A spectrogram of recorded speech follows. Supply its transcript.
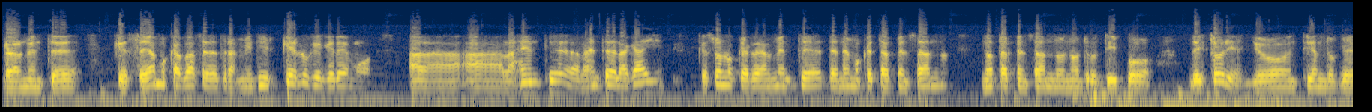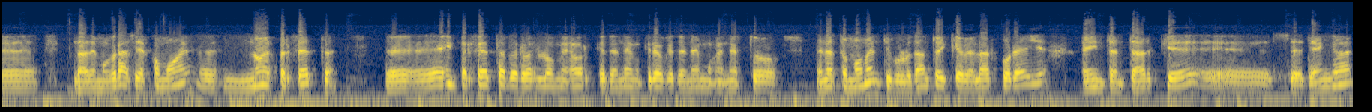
realmente es que seamos capaces de transmitir qué es lo que queremos a, la gente, a la gente de la calle, que son los que realmente tenemos que estar pensando, no estar pensando en otro tipo de historias. Yo entiendo que la democracia es como es, no es perfecta, eh, es imperfecta, pero es lo mejor que tenemos, creo que tenemos en estos en estos momentos y por lo tanto hay que velar por ella e intentar que eh, se tenga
